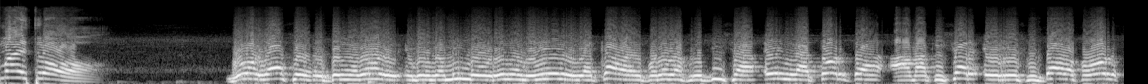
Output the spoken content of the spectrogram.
maestro. Golazo de Peñarol en el domingo Burrino Miguel y acaba de poner la frutilla en la torta a maquillar el resultado a favor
